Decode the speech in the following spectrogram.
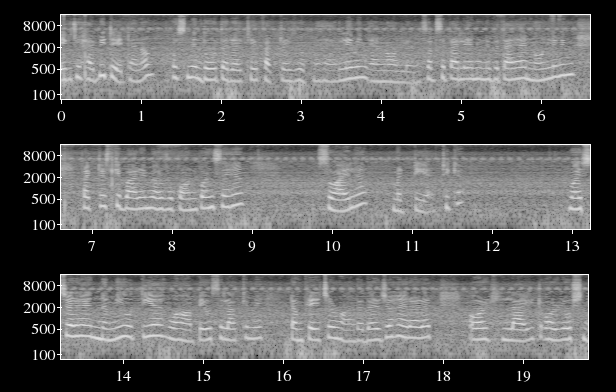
एक जो हैबिटेट है ना, उसमें दो तरह के फैक्टर्स होते हैं लिविंग एंड नॉन लिविंग सबसे पहले इन्होंने बताया है नॉन लिविंग फैक्टर्स के बारे में और वो कौन कौन से हैं? सॉइल है, मिट्टी है, ठीक है? मॉइस्चर है, नमी होती है, वहाँ पे उस इलाके में टम्परेचर वहाँ का दर्जा हरारत और लाइट और रोशनी।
